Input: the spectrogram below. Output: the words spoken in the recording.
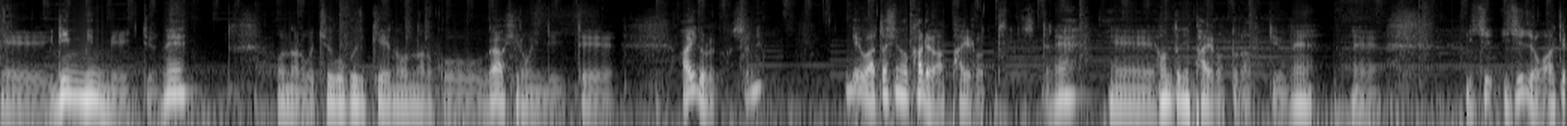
えー、リン・ミンメイっていうね、女の子、中国系の女の子がヒロインでいて、アイドルなんですよね。で、私の彼はパイロットっつってね、えー、本当にパイロットだっていうね、えー、一一条明だっけ？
